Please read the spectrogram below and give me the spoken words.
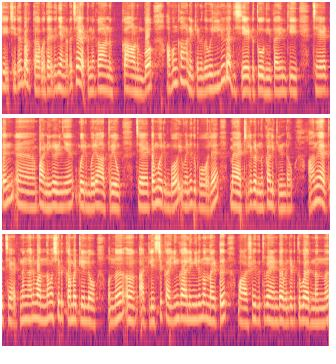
ചേച്ചിയുടെ ഭർത്താവ് അതായത് ഞങ്ങളുടെ ചേട്ടനെ കാണു. കാണുമ്പോൾ അവൻ കാണിക്കണത് വലിയൊരു അതിശയമായിട്ട് തോന്നിയിട്ടാണ് എനിക്ക് ചേട്ടൻ പണി കഴിഞ്ഞ് വരുമ്പോൾ രാത്രിയാവും. ചേട്ടൻ വരുമ്പോൾ ഇവൻ ഇതുപോലെ മാറ്റിൽ കിടന്ന് കളിക്കുന്നുണ്ടാവും. ആ നേരത്തെ ചേട്ടൻ എങ്ങാനും വന്ന വശം എടുക്കാൻ പറ്റില്ലല്ലോ. ഒന്ന് അറ്റ്ലീസ്റ്റ് കൈയും കാലെങ്കിലും നന്നായിട്ട് വാഷ് ചെയ്തിട്ട് വേണ്ട അവന്റെ അടുത്ത് വരണമെന്ന്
